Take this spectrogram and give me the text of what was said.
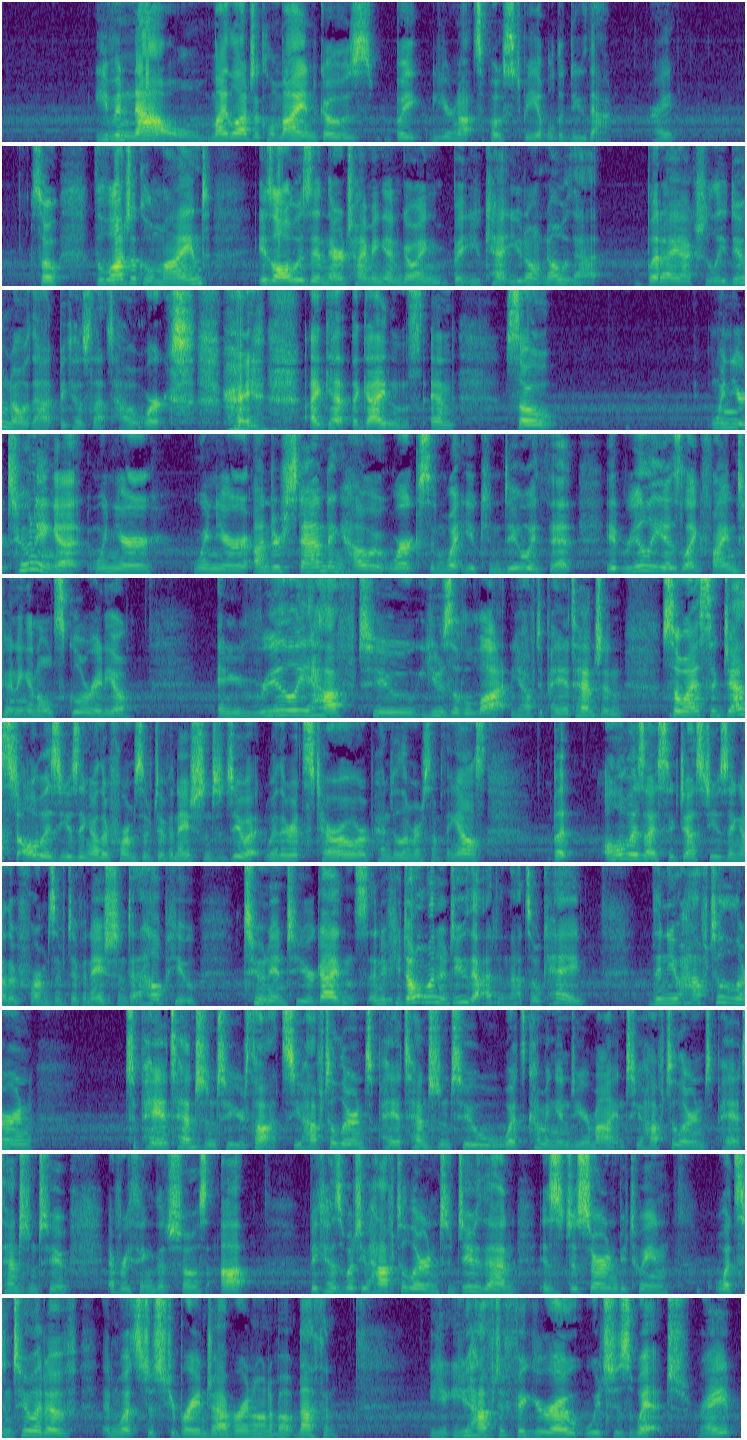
even now my logical mind goes but you're not supposed to be able to do that right? So the logical mind is always in there chiming in going but you can't you don't know that but I actually do know that because that's how it works right I get the guidance and so when you're tuning it when you're when you're understanding how it works and what you can do with it, it really is like fine tuning an old school radio. And you really have to use it a lot. You have to pay attention. So I suggest always using other forms of divination to do it, whether it's tarot or pendulum or something else. But always I suggest using other forms of divination to help you tune into your guidance. And if you don't want to do that, and that's okay, then you have to learn to pay attention to your thoughts. You have to learn to pay attention to what's coming into your mind. You have to learn to pay attention to everything that shows up. Because what you have to learn to do then is discern between what's intuitive and what's just your brain jabbering on about nothing. You, you have to figure out which is which, right?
